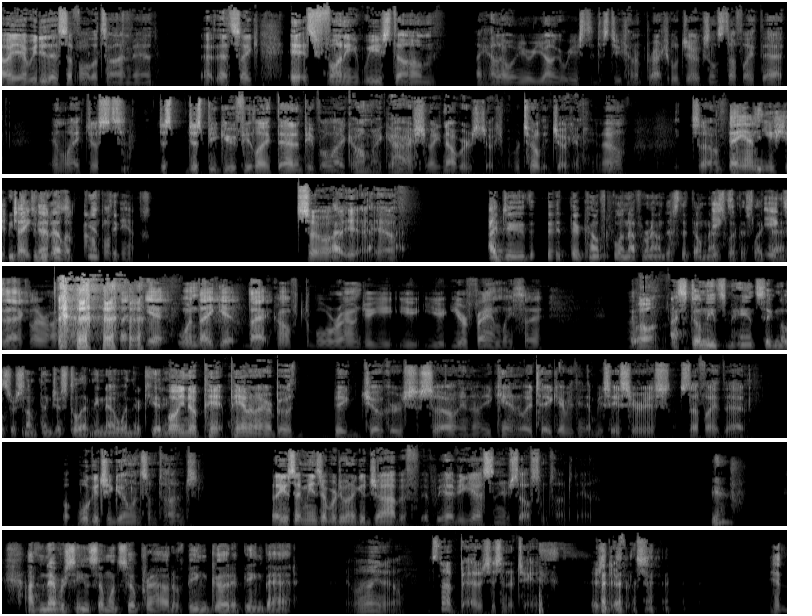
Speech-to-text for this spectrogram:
Oh yeah, we do that stuff all the time, man. That, that's like it's funny. We used to um like I don't know when we were younger, we used to just do kind of practical jokes on stuff like that, and like just just just be goofy like that, and people are like, "Oh my gosh!" Like, no, we're just joking. We're totally joking, you know. So Dan, you should take that as a compliment. so uh, I- yeah, yeah. I do. That they're comfortable enough around us that they'll mess with us like that. Exactly right. When they get when they get that comfortable around you, you, you, you your family. So well, I still need some hand signals or something just to let me know when they're kidding. well, you know, Pam, Pam and I are both big jokers, so you know you can't really take everything that we say serious, stuff like that. But we'll get you going sometimes. But I guess that means that we're doing a good job if if we have you guessing yourself sometimes, Dan. Yeah. I've never seen someone so proud of being good at being bad. Well, you know, it's not bad. It's just entertaining. There's a difference.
